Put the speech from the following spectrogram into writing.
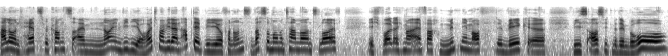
Hallo und herzlich willkommen zu einem neuen Video. Heute mal wieder ein Update-Video von uns, was so momentan bei uns läuft. Ich wollte euch mal einfach mitnehmen auf dem Weg, äh, wie es aussieht mit dem Büro,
